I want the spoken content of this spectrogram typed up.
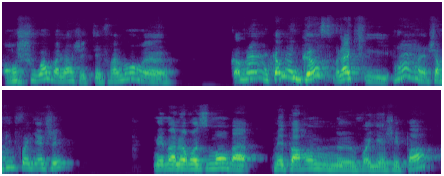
en joie. Voilà, j'étais vraiment euh, comme un comme un gosse, voilà, qui j'ai envie de voyager. Mais malheureusement, bah, mes parents ne voyageaient pas.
